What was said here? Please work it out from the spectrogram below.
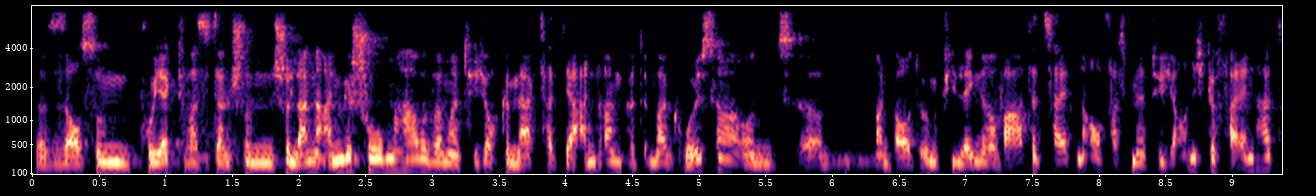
das ist auch so ein Projekt, was ich dann schon, schon lange angeschoben habe, weil man natürlich auch gemerkt hat, der Andrang wird immer größer und ähm, man baut irgendwie längere Wartezeiten auf, was mir natürlich auch nicht gefallen hat.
